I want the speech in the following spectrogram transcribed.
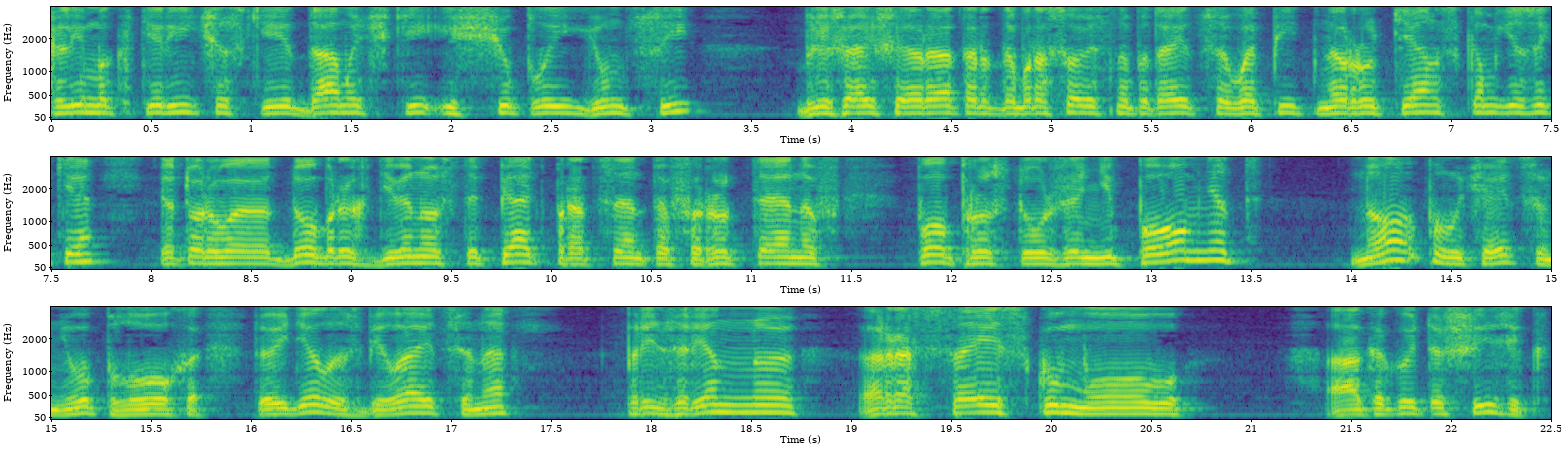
климактерические дамочки и щуплые юнцы, ближайший оратор добросовестно пытается вопить на рутенском языке, которого добрых 95% рутенов попросту уже не помнят, но получается у него плохо, то и дело сбивается на презренную рассейскую мову, а какой-то шизик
